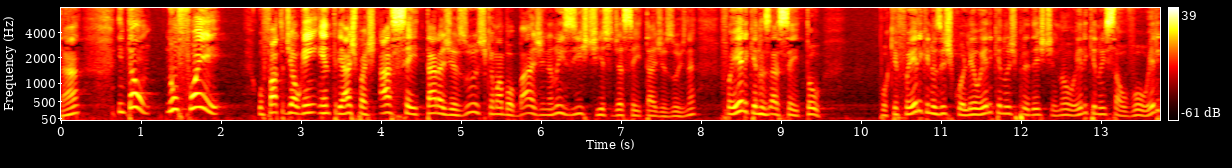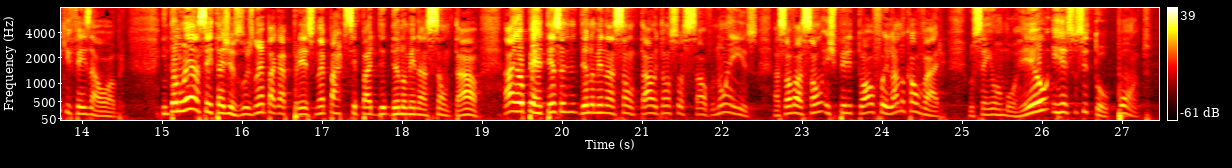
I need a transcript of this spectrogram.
Tá? Então, não foi o fato de alguém, entre aspas, aceitar a Jesus, que é uma bobagem, né? não existe isso de aceitar Jesus. Né? Foi ele que nos aceitou, porque foi ele que nos escolheu, ele que nos predestinou, ele que nos salvou, ele que fez a obra. Então não é aceitar Jesus, não é pagar preço, não é participar de denominação tal. Ah, eu pertenço a denominação tal, então eu sou salvo. Não é isso. A salvação espiritual foi lá no Calvário. O Senhor morreu e ressuscitou. Ponto.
